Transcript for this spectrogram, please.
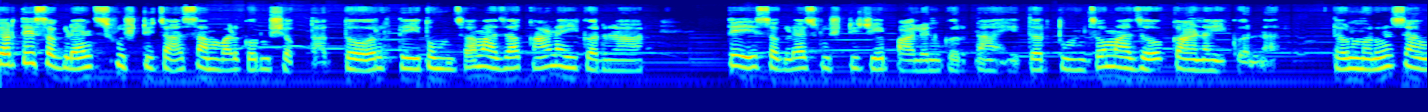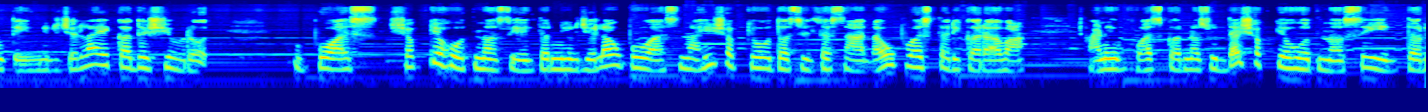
तर ते सगळ्यांच सृष्टीचा सांभाळ करू शकतात. तर ते तुमचा माझा का नाही करणार? ते सगळ्या सृष्टीचे पालन करत आहे. तर तुमचं माझं का नाही करणार? तर म्हणून सांगते निर्जला एकादशी व्रत. उपवास शक्य होत नसेल तर निर्जला उपवास नाही शक्य होत असेल तर साधा उपवास तरी करावा. आणि उपवास करणं सुद्धा शक्य होत नसेल तर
